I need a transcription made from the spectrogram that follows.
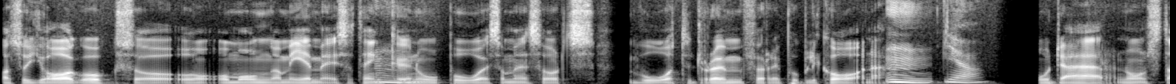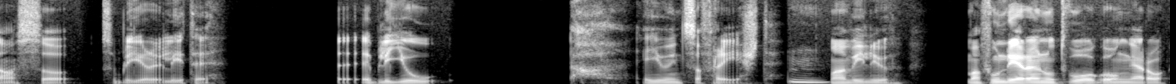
alltså jag också och, och många med mig så tänker jag Mm. nog på det som en sorts våt dröm för republikaner. Mm, ja. Och där någonstans så, så blir det lite, det blir ju, är ju inte så fräscht. Mm. Man vill ju, man funderar nog två gånger och,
